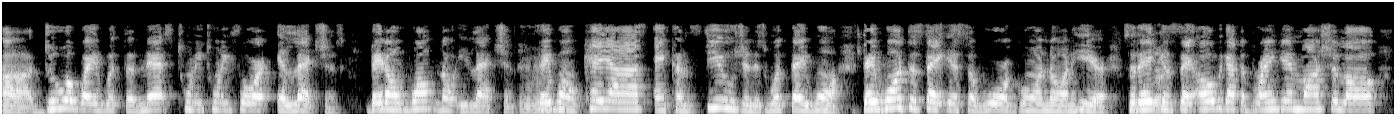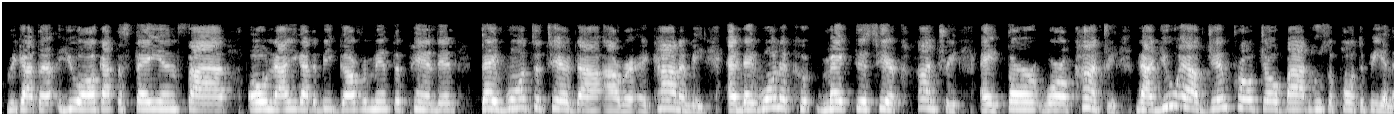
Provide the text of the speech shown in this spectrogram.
uh, do away with the next 2024 elections. They don't want no election. They Mhm. want chaos and confusion is what they want. They want to say it's a war going on here. So they can say, oh, we got to bring in martial law. We got to, you all got to stay inside. Oh, now you got to be government dependent. They want to tear down our economy and they want to make this here country a third world country. Now you have Jim Crow Joe Biden, who's supposed to be an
